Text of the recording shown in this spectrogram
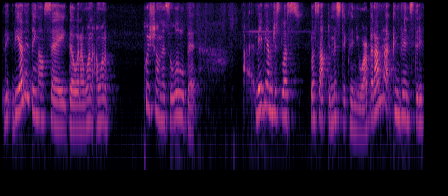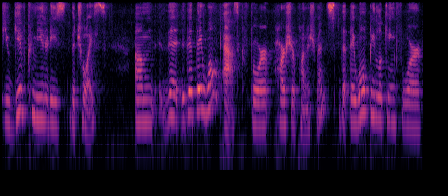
The, the other thing I'll say, though, and I want I want to push on this a little bit, uh, maybe I'm just less less optimistic than you are, but I'm not convinced that if you give communities the choice, um, that, that they won't ask for harsher punishments, that they won't be looking for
